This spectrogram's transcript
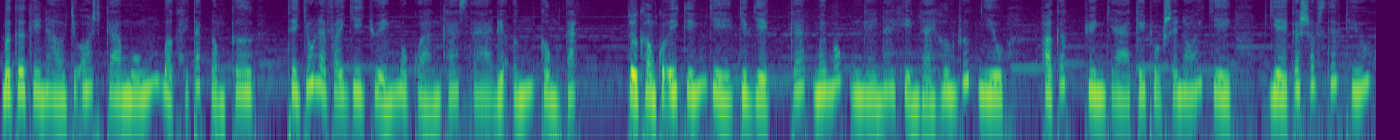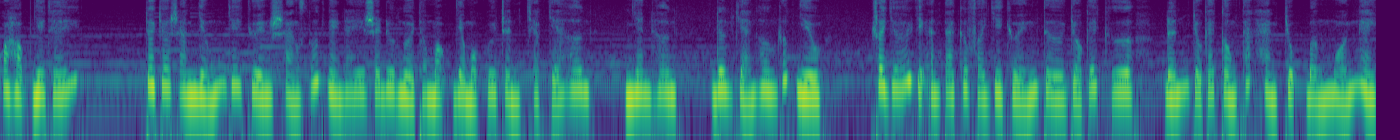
Bất cứ khi nào chú Oscar muốn bật hay tắt động cơ thì chú lại phải di chuyển một quãng khá xa để ấn công tắc. Tôi không có ý kiến gì về việc các máy móc ngày nay hiện đại hơn rất nhiều hoặc các chuyên gia kỹ thuật sẽ nói gì về các sắp xếp thiếu khoa học như thế. Tôi cho rằng những dây chuyền sản xuất ngày nay sẽ đưa người thợ mộc vào một quy trình chặt chẽ hơn, nhanh hơn, đơn giản hơn rất nhiều so với việc anh ta cứ phải di chuyển từ chỗ cái cưa đến chỗ cái công tắc hàng chục bận mỗi ngày.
